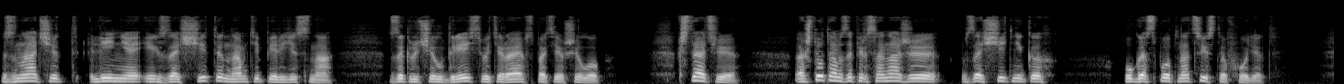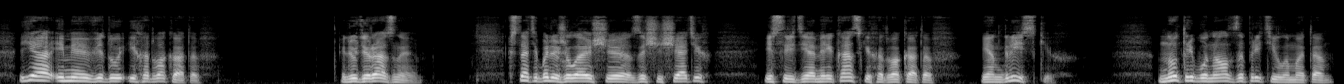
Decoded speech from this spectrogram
«Значит, линия их защиты нам теперь ясна», заключил Грейс, вытирая вспотевший лоб. «Кстати, а что там за персонажи в «Защитниках» у господ нацистов ходят? Я имею в виду их адвокатов. Люди разные. Кстати, были желающие защищать их и среди американских адвокатов, и английских. Но трибунал запретил им это.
